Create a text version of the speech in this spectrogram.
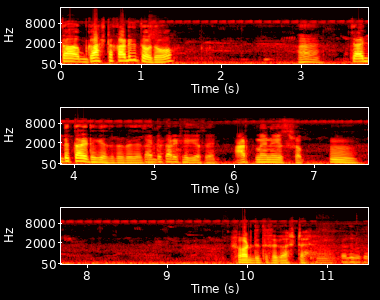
তা গাছটা কাটি দিতে হতো হ্যাঁ। চারটে তারে ঠিক আছে পেঁপে গাছে। চারটে তারই ঠিক আছে আর্থ মেন হয়েছে সব। হুম। শর্ট দিতেছে গাছটায় দেবো তো।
